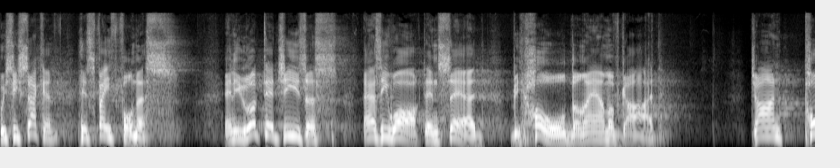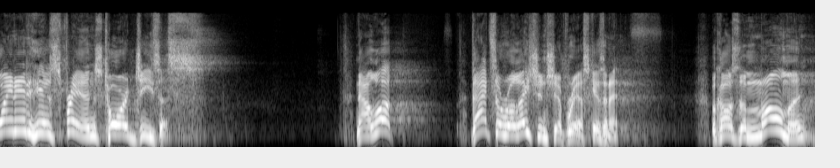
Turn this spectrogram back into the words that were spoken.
we see second, his faithfulness. And he looked at Jesus as he walked and said, Behold the Lamb of God. John pointed his friends toward Jesus. Now, look, that's a relationship risk, isn't it? Because the moment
